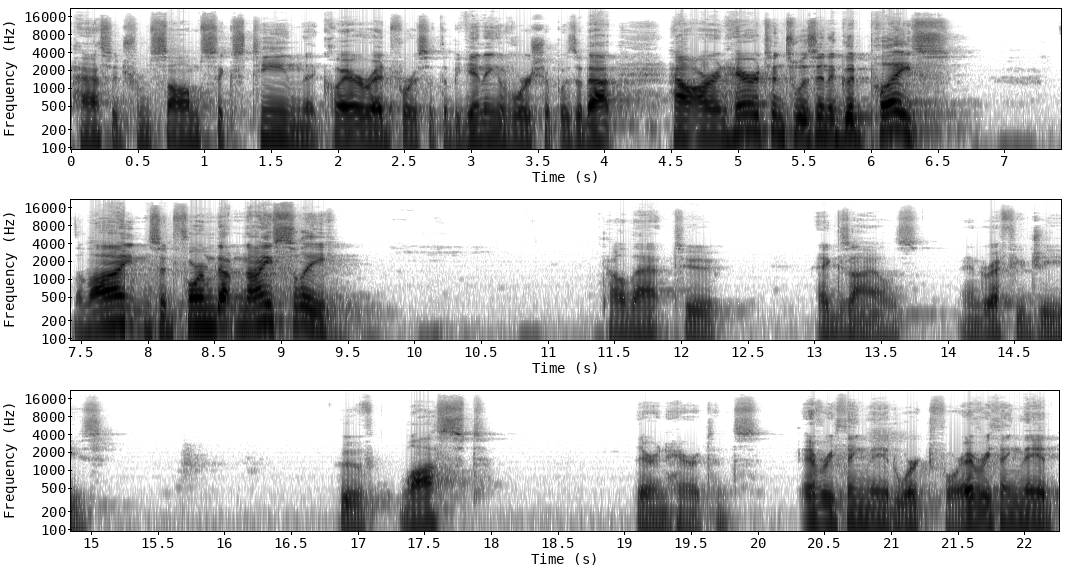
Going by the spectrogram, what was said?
passage from Psalm 16 that Claire read for us at the beginning of worship was about how our inheritance was in a good place. The lines had formed up nicely. Tell that to exiles and refugees who've lost their inheritance. Everything they had worked for, everything they had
